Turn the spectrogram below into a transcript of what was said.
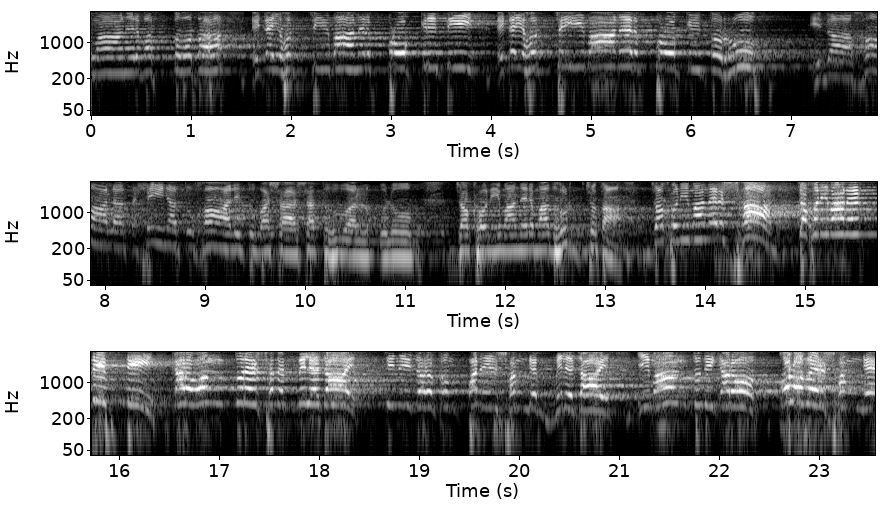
ইমানের বাস্তবতা, এটাই হচ্ছে ইমানের প্রকৃতি, এটাই হচ্ছে ইমানের প্রকৃত রূপ। যখন ইমানের মাধুর্যতা, যখন ইমানের স্বাদ, যখন ইমানের তৃপ্তি কারও অন্তরের সাথে মিলে যায়, চিনি যেরকম পানির সঙ্গে মিলে যায় ইমান যদি কারও কলবের সঙ্গে,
